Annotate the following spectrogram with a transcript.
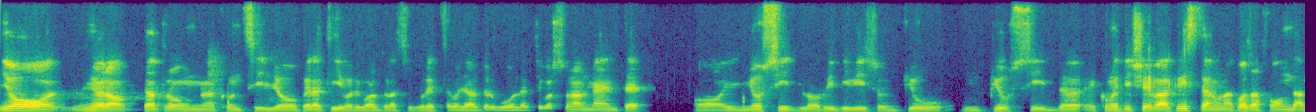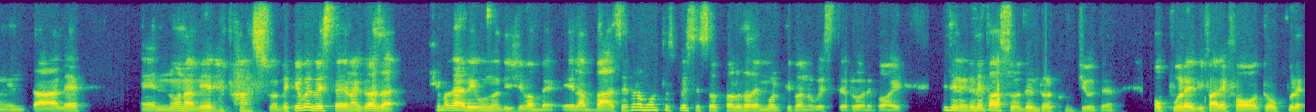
Io, il mio era più altro un consiglio operativo riguardo la sicurezza con gli hardware wallet. Personalmente ho il mio seed l'ho ridiviso in più, in più seed e come diceva Cristian una cosa fondamentale è non avere password perché poi questa è una cosa che magari uno dice vabbè è la base però molto spesso è sottovalutata e molti fanno questo errore poi di tenere le password dentro al computer oppure di fare foto oppure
